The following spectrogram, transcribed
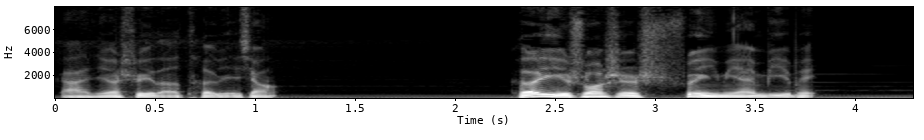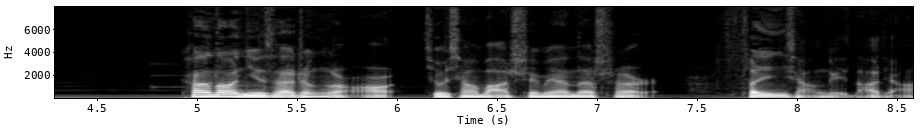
感觉睡得特别香，可以说是睡眠必备。看到你在征稿，就想把身边的事儿分享给大家。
